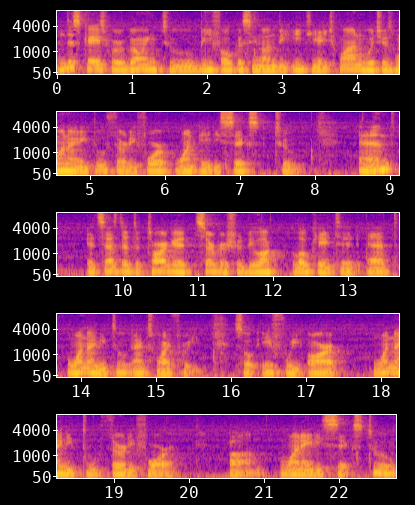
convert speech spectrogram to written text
in this case, we're going to be focusing on the ETH1, which is 192.34.186.2. And it says that the target server should be lo located at 192xy3. So if we are 192.34 um, 186.2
